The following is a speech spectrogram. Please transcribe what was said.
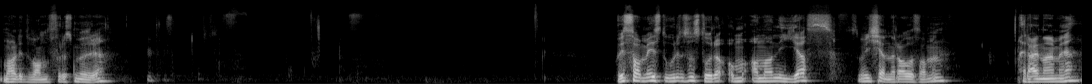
Må ha litt vann for å smøre. Og I samme historien så står det om Ananias, som vi kjenner alle sammen. Regna jeg med.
